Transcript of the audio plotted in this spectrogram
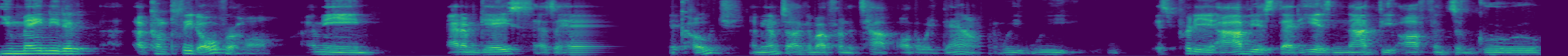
you may need a, a complete overhaul. I mean, Adam Gase as a head coach. I mean, I'm talking about from the top all the way down. We we it's pretty obvious that he is not the offensive guru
